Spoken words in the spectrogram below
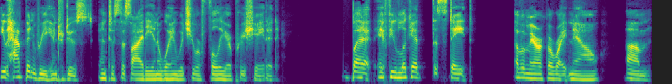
you have been reintroduced into society in a way in which you are fully appreciated. But if you look at the state of America right now, um,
